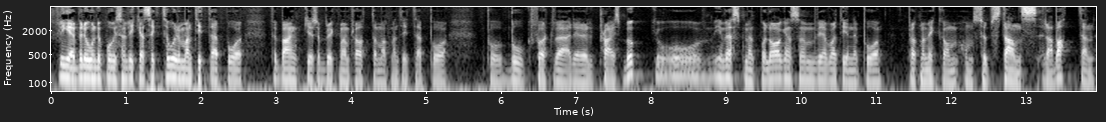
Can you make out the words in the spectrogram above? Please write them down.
fler beroende på liksom vilka sektorer man tittar på. För banker så brukar man prata om att man tittar på, på bokfört värde eller price book och, och investmentbolagen som vi har varit inne på pratar man mycket om, om substansrabatten.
